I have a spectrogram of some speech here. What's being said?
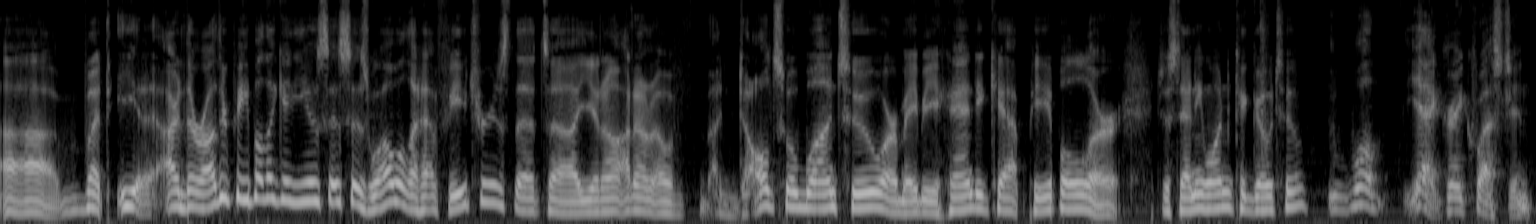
Uh, but you know, are there other people that can use this as well? Will it have features that uh, you know? I don't know if adults would want to, or maybe handicapped people, or just anyone could go to. Well, yeah, great question.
